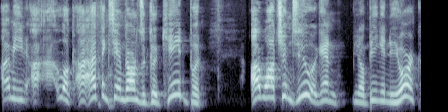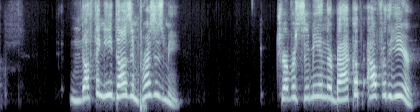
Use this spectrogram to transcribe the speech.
I mean, I, look, I, I think Sam Darnold's a good kid, but I watch him too. Again, you know, being in New York, nothing he does impresses me. Trevor Siemian, their backup, out for the year.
